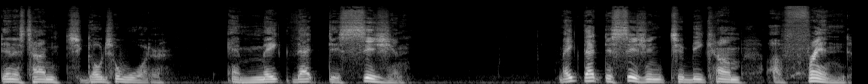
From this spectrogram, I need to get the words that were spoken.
then it's time to go to water and make that decision. Make that decision to become a friend,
